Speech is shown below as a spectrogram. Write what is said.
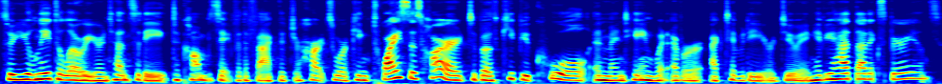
So you'll need to lower your intensity to compensate for the fact that your heart's working twice as hard to both keep you cool and maintain whatever activity you're doing. Have you had that experience?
